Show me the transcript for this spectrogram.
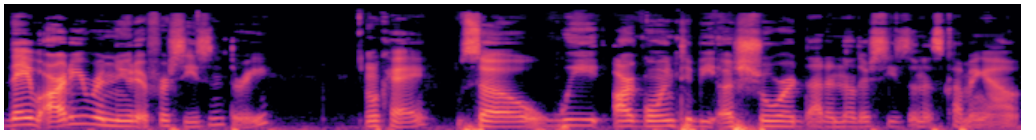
they've already renewed it for season three. Okay, so we are going to be assured that another season is coming out.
